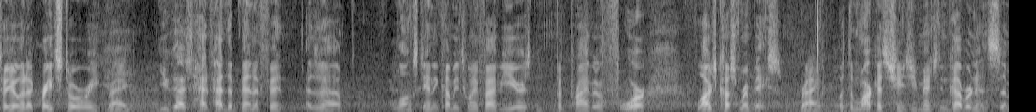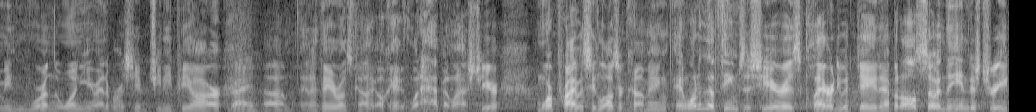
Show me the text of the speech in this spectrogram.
Toyota, great story. Right. You guys have had the benefit as a long-standing company, 25 years, but private before, large customer base. Right. But the market's changed. You mentioned governance. I mean, we're on the one year anniversary of GDPR. Right. Um, and I think everyone's kind of like, okay, what happened last year? More privacy laws are coming. And one of the themes this year is clarity with data, but also in the industry,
